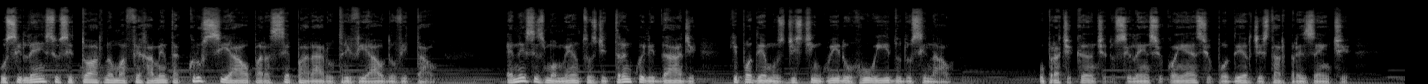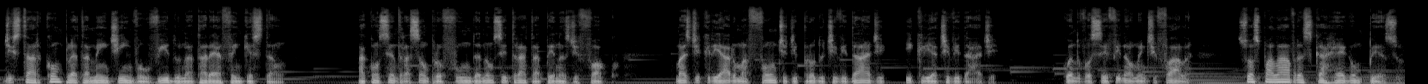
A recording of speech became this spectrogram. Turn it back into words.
o silêncio se torna uma ferramenta crucial para separar o trivial do vital. É nesses momentos de tranquilidade que podemos distinguir o ruído do sinal. O praticante do silêncio conhece o poder de estar presente, de estar completamente envolvido na tarefa em questão. A concentração profunda não se trata apenas de foco, mas de criar uma fonte de produtividade e criatividade. Quando você finalmente fala, suas palavras carregam peso,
